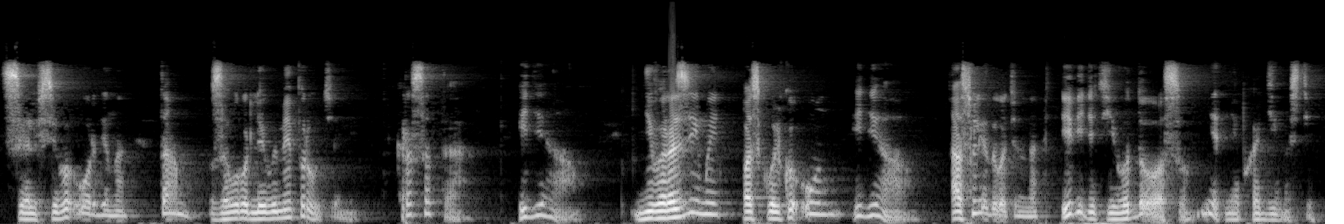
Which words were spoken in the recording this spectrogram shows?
Цель всего ордена там, за уродливыми прутьями. Красота. Идеал. Невыразимый, поскольку он идеал. А следовательно, и видеть его Доасу нет необходимости.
